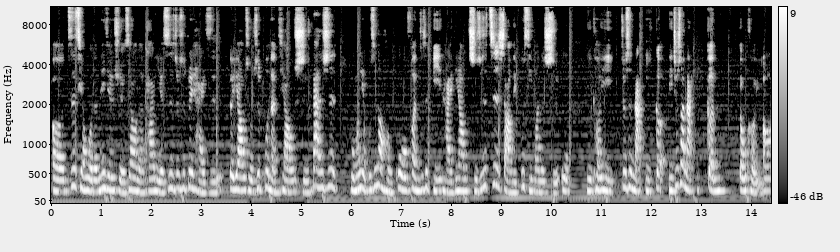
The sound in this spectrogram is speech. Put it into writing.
呃之前我的那间学校呢，他也是就是对孩子的要求是不能挑食，但是我们也不是那种很过分，就是逼他。一定要吃，就是至少你不喜欢的食物，你可以就是拿一个，你就算拿一根都可以。哦。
